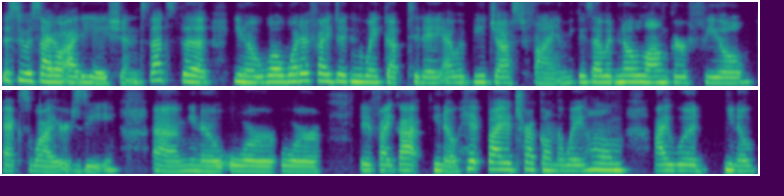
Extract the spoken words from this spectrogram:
the suicidal ideations. That's the you know well what if i didn't wake up today? I would be just fine because i would no longer feel x y or z. Um, you know or or if i got you know hit by a truck on the way home i would you know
